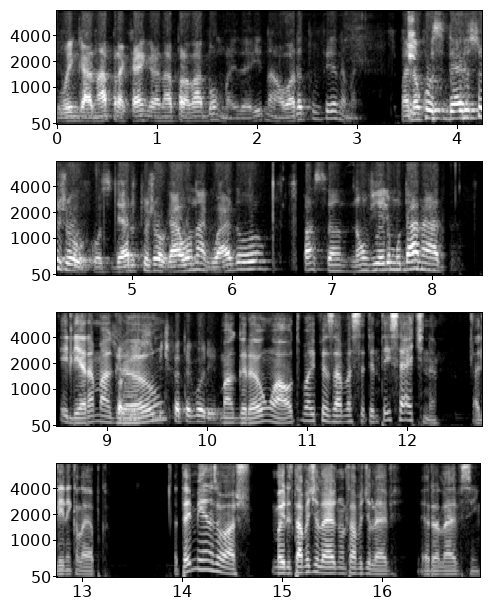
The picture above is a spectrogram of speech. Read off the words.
vou enganar para cá, enganar para lá. Bom, mas aí na hora tu vê, né, mãe? Mas não considero isso jogo. Considero tu jogar ou na guarda ou passando. Não vi ele mudar nada. Ele era magrão, magrão, alto, mas pesava 77, né? Ali naquela época. Até menos, eu acho. Mas ele tava de leve, não tava de leve. Era leve, sim.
